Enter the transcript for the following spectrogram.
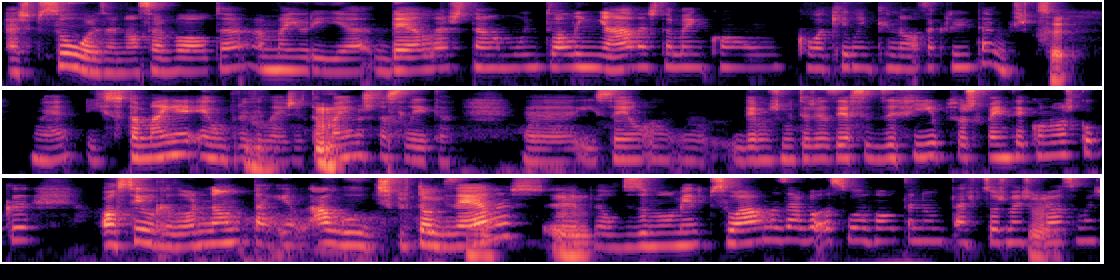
as pessoas à nossa volta, a maioria delas estão muito alinhadas também com, com aquilo em que nós acreditamos. Certo. Não é? Isso também é, é um privilégio, também nos facilita. Uh, isso é um, vemos muitas vezes esse desafio, pessoas que vêm ter connosco que ao seu redor não tem, algo despertou-lhes uhum. elas uhum. uh, pelo desenvolvimento pessoal, mas à, à, sua volta não, as pessoas mais uhum. próximas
